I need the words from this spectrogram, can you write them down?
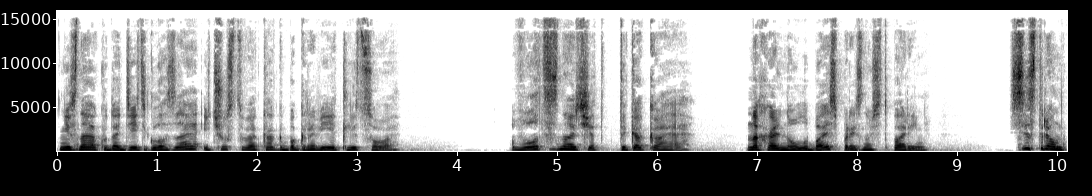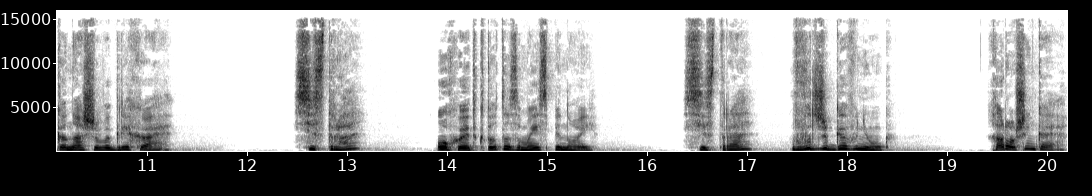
Не знаю, куда деть глаза и чувствуя, как багровеет лицо. «Вот, значит, ты какая!» Нахально улыбаясь, произносит парень. «Сестренка нашего греха!» «Сестра?» Охает кто-то за моей спиной. Сестра? Вот же говнюк. Хорошенькая.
